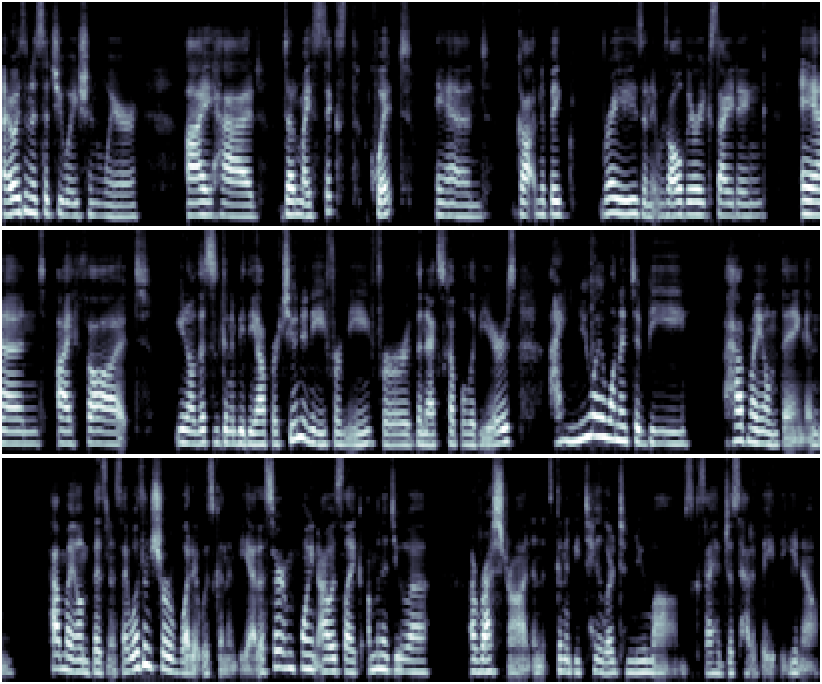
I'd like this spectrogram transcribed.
I was in a situation where I had done my sixth quit and gotten a big raise, and it was all very exciting. And I thought, you know, this is going to be the opportunity for me for the next couple of years. I knew I wanted to be, have my own thing and have my own business. I wasn't sure what it was going to be. At a certain point, I was like, I'm going to do a, a restaurant and it's going to be tailored to new moms because I had just had a baby, you know.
